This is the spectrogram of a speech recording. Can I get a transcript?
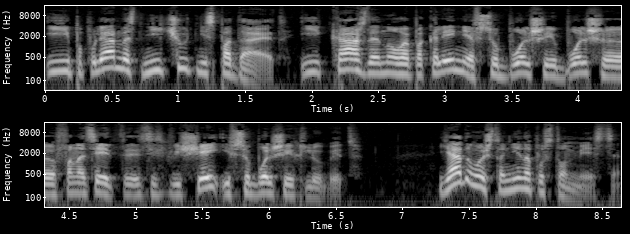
и популярность ничуть не спадает. И каждое новое поколение все больше и больше фанатеет этих вещей и все больше их любит. Я думаю, что не на пустом месте.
